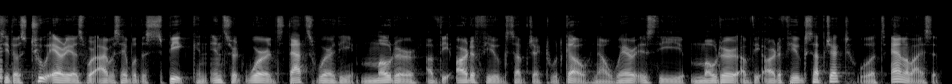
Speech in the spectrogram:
See, those two areas where I was able to speak and insert words, that's where the motor of the Art of Fugue subject would go. Now, where is the motor of the Art of Fugue subject? Well, let's analyze it.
